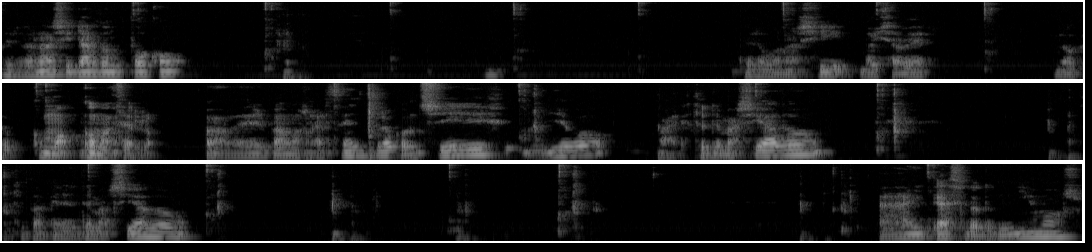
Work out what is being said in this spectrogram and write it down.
Perdona si tarda un poco, pero bueno, así vais a ver cómo, cómo hacerlo. A ver, vamos al centro con Shift, lo llevo, esto es demasiado, también es demasiado. Ahí casi lo teníamos.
